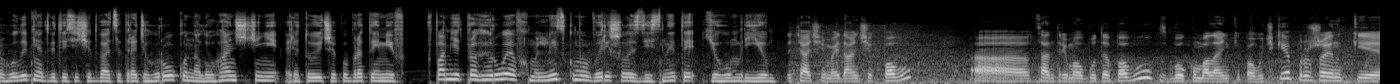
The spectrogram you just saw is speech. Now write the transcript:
1 липня 2023 року на Луганщині, рятуючи побратимів. В пам'ять про героя в Хмельницькому вирішили здійснити його мрію. Дитячий майданчик павук. В центрі мав бути павук, збоку маленькі павучки, пружинки,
